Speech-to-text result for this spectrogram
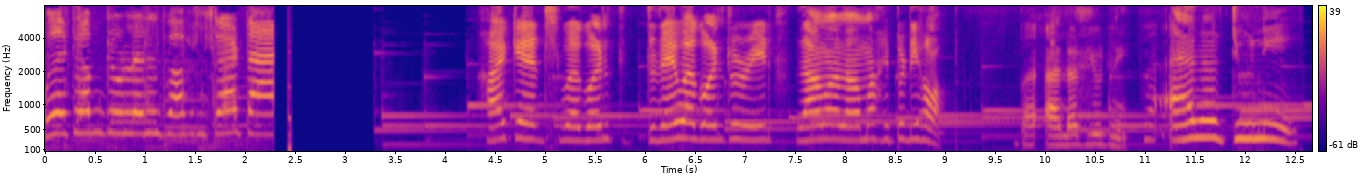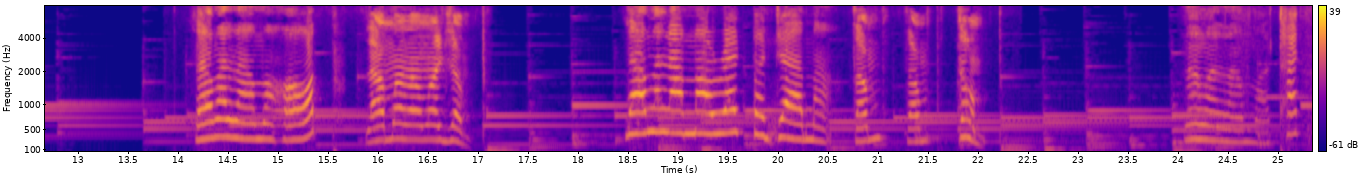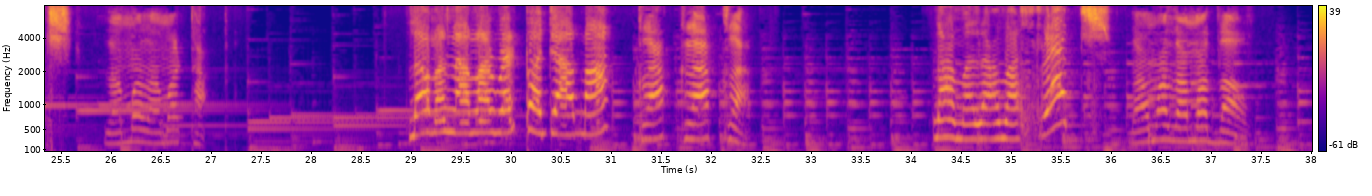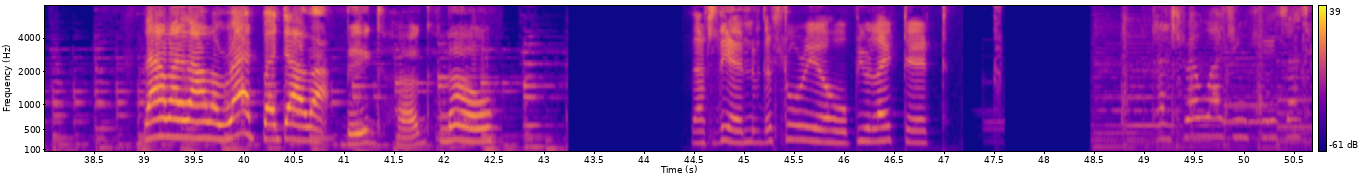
Welcome to Little Poppins Tata. Hi kids, we're going to, today we're going to read Llama Llama Hippity Hop by Anna Dewdney. by Anna Dewdney. Llama Llama Hop, Llama Llama Jump, Llama Llama Red Pajama, Thump Thump Thump, Llama Llama Touch, Llama Llama Tap. Llama Llama Red Pajama. Clap, clap, clap. Llama Llama Stretch. Llama Llama Bow. Llama Llama Red Pajama. Big hug now. That's the end of the story. I hope you liked it. Thanks for watching. Please subscribe.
